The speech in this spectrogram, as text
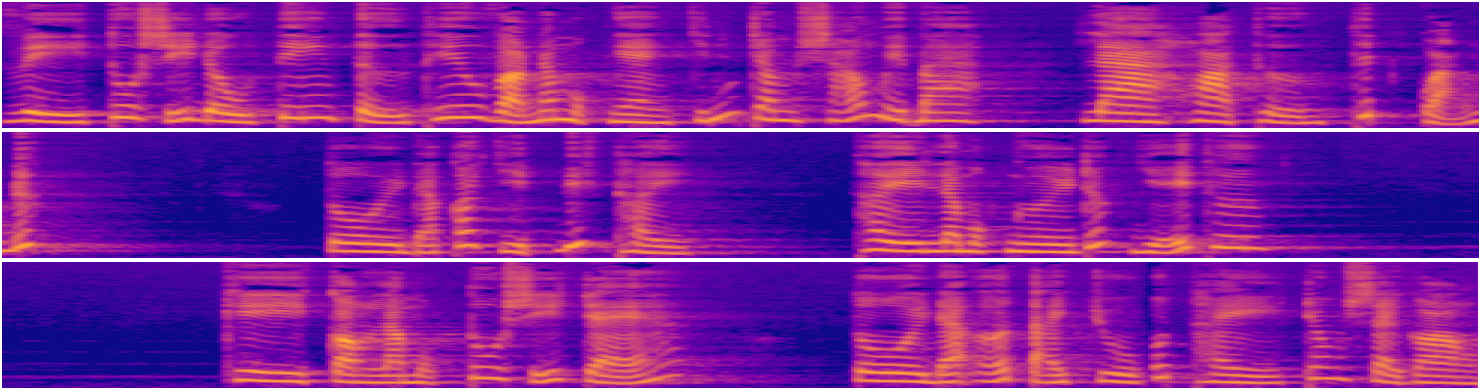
Vị tu sĩ đầu tiên tự thiêu vào năm 1963 là Hòa Thượng Thích Quảng Đức. Tôi đã có dịp biết Thầy. Thầy là một người rất dễ thương. Khi còn là một tu sĩ trẻ, tôi đã ở tại chùa của Thầy trong Sài Gòn.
